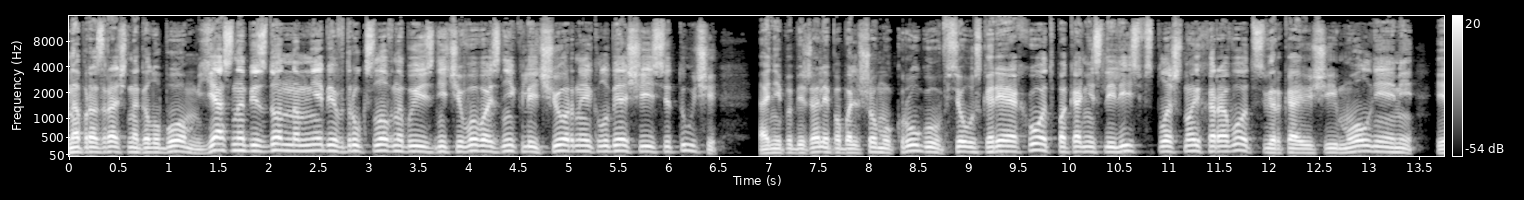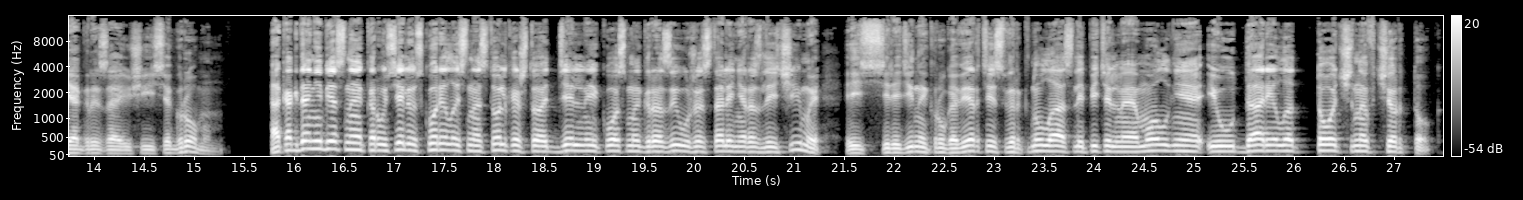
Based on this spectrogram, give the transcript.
На прозрачно-голубом, ясно-бездонном небе вдруг словно бы из ничего возникли черные клубящиеся тучи, они побежали по большому кругу, все ускоряя ход, пока не слились в сплошной хоровод, сверкающий молниями и огрызающийся громом. А когда небесная карусель ускорилась настолько, что отдельные космы грозы уже стали неразличимы, из середины круговерти сверкнула ослепительная молния и ударила точно в чертог.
